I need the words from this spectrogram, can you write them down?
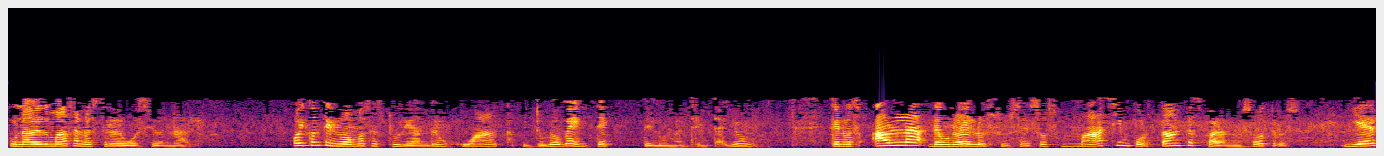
una vez más a nuestro devocional. Hoy continuamos estudiando en Juan capítulo 20 del 1 al 31, que nos habla de uno de los sucesos más importantes para nosotros y es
